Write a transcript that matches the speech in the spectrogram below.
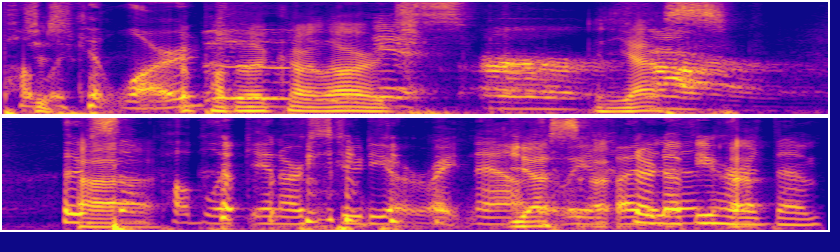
Public just at the large. public at large. Yes. There's uh, some public in our studio right now. yes, that we uh, I don't know if you heard Uh, them.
